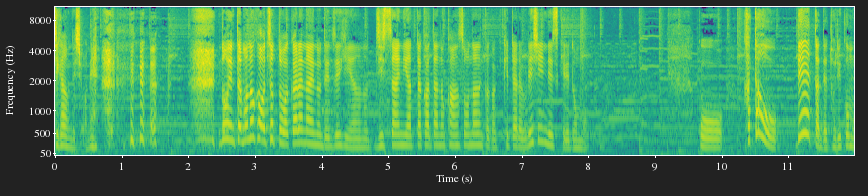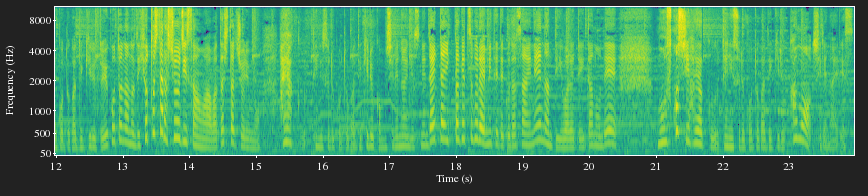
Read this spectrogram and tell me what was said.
違うんでしょうね。どういったものかはちょっとわからないのでぜひあの実際にやった方の感想なんかが聞けたら嬉しいんですけれども。こう型をデータで取り込むことができるということなのでひょっとしたら修二さんは私たちよりも早く手にすることができるかもしれないですね。だいたい1ヶ月ぐらい見ててくださいねなんて言われていたのでもう少し早く手にすることができるかもしれないです。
